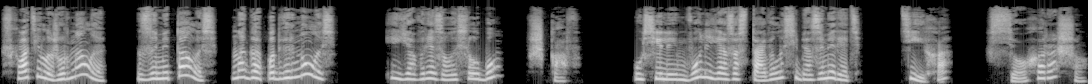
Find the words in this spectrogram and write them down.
схватила журналы, заметалась, нога подвернулась, и я врезалась лбом в шкаф. Усилием воли я заставила себя замереть. Тихо, все хорошо.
